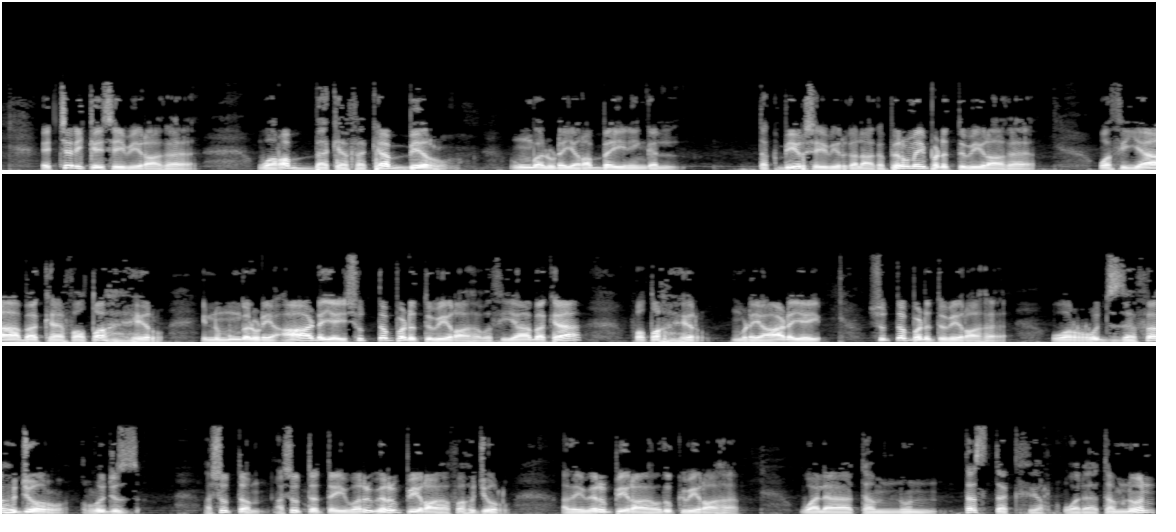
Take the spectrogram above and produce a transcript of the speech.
எச்சரிக்கை செய்வீராக. வரப்பக ஃபகப்பிர் உங்களுடைய ரப்பை நீங்கள் தக்பீர் செய்வீர்களாக பெருமைப்படுத்துவீராக. வசியாபக ஃபதஹிர் இன்னும் உங்களுடைய ஆடையை சுத்தப்படுத்துவீராக. வசியாபக ஃபதஹிர் உங்களுடைய ஆடையை சுத்தப்படுத்துவீராக. வர்ருஜ்ஸ ஃபஹ்ஜுர் ருஜ்ஸ் அசுத்தம் அசுத்தத்தை வரு வெறுப்பீராக ஃபஹ்ஜுர். அதை வெறுப்பீராக ஒதுக்குவீராக. வல தம் நுன் தஸ்தக்ஃபிர். வல தம்னுன்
